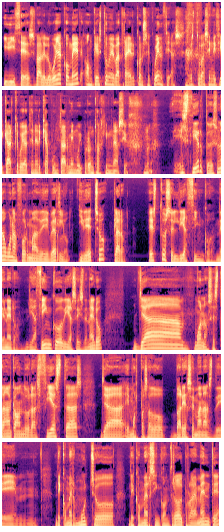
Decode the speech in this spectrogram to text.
Y dices, vale, lo voy a comer aunque esto me va a traer consecuencias. Esto va a significar que voy a tener que apuntarme muy pronto al gimnasio. Es cierto, es una buena forma de verlo. Y de hecho, claro, esto es el día 5 de enero. Día 5, día 6 de enero. Ya, bueno, se están acabando las fiestas, ya hemos pasado varias semanas de, mm, de comer mucho, de comer sin control probablemente.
